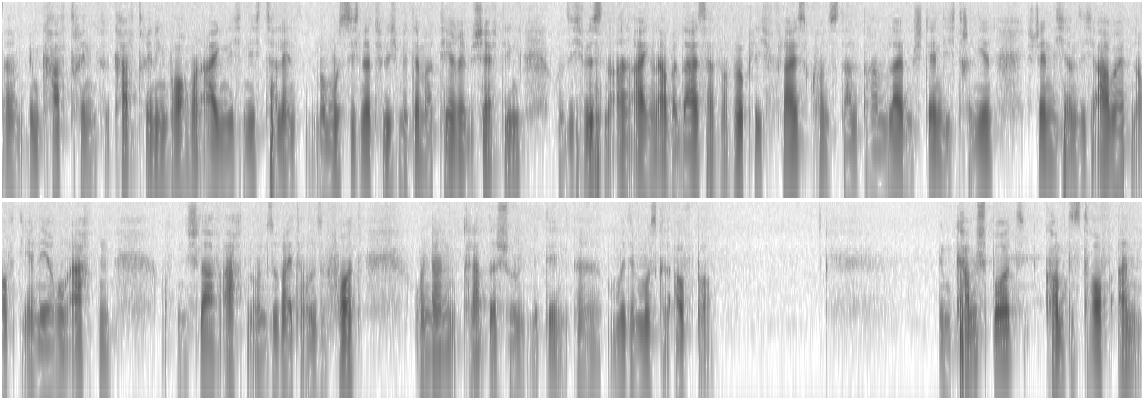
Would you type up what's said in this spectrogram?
ähm, im Krafttraining. Für Krafttraining braucht man eigentlich nicht Talent. Man muss sich natürlich mit der Materie beschäftigen und sich Wissen aneignen, aber da ist einfach wirklich Fleiß, konstant dranbleiben, ständig trainieren, ständig an sich arbeiten, auf die Ernährung achten, auf den Schlaf achten und so weiter und so fort und dann klappt das schon mit, den, äh, mit dem Muskelaufbau. Im Kampfsport kommt es darauf an,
